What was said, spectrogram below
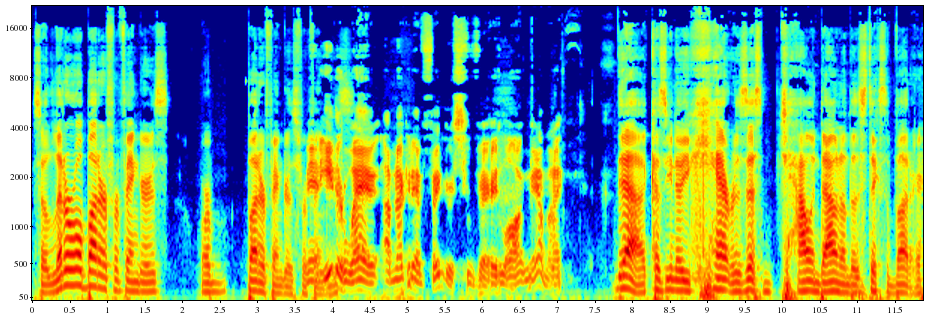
So literal butter for fingers or butterfingers for Man, fingers. either way, I'm not gonna have fingers for very long, am I? Yeah, because you know you can't resist chowing down on those sticks of butter.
